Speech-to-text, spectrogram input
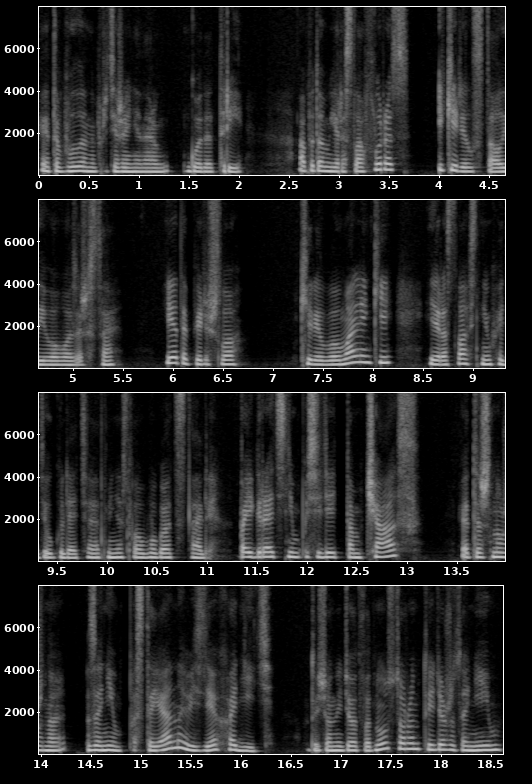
Это было на протяжении, наверное, года три. А потом Ярослав вырос, и Кирилл стал его возраста. И это перешло. Кирилл был маленький, Ярослав с ним ходил гулять, а от меня, слава богу, отстали поиграть с ним, посидеть там час, это ж нужно за ним постоянно везде ходить. То есть он идет в одну сторону, ты идешь за ним.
